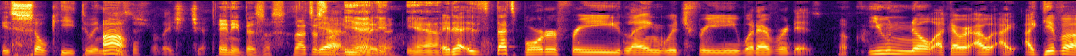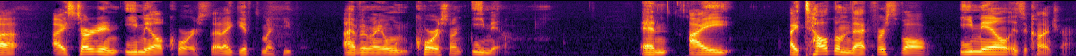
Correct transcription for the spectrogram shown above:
is so key to any Oh. business relationship. Any business, not just Yeah. lighting, Yeah, anything. yeah. It is that's border free, language free, whatever it is. Yep. You know, like I, I, I- I give a, I started an email course that I give to my people. I have my own course on email, and I, I tell them that first of all, email is a contract.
